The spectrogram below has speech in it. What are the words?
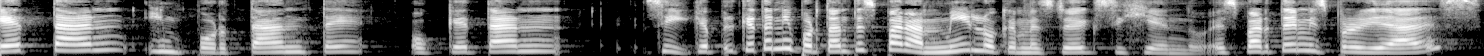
¿Qué tan importante o qué tan, sí, qué, tan importante es para mí lo que me estoy exigiendo? ¿Es parte de mis prioridades?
